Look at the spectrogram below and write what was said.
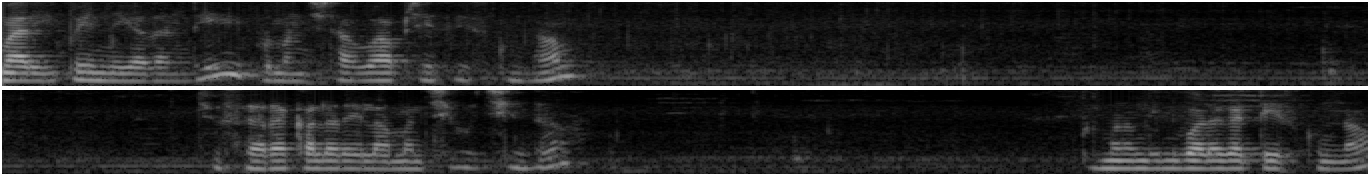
మరిగిపోయింది కదండి. ఇప్పుడు మనం స్టవ్ ఆఫ్ చేసేసుకుందాం. చూసారా కలర్ ఎలా మంచిగా వచ్చిందో? ఇప్పుడు మనం దీన్ని వడగట్టేసుకుందాం.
